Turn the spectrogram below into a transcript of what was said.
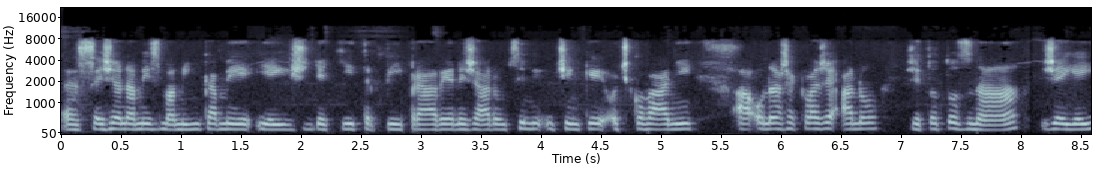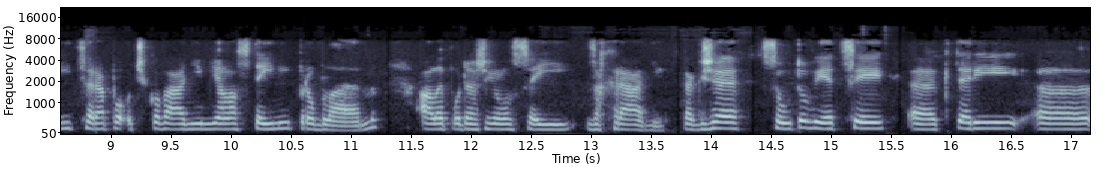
eh, se ženami, s maminkami, jejichž děti trpí právě nežádoucími účinky očkování a ona řekla, že ano, že toto zná, že její dcera po očkování měla stejný problém, ale podařilo se jí zachránit. Takže jsou to věci, eh, které eh,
